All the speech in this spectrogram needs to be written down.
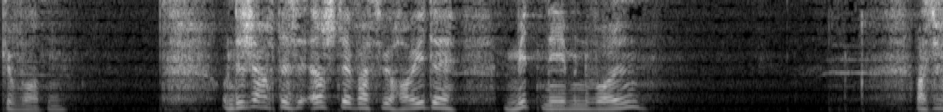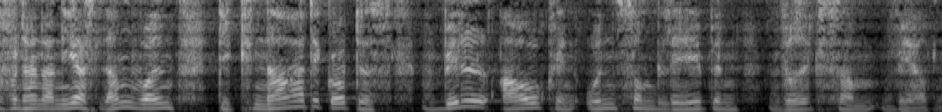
geworden. Und das ist auch das Erste, was wir heute mitnehmen wollen, was wir von Hananias lernen wollen. Die Gnade Gottes will auch in unserem Leben wirksam werden.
